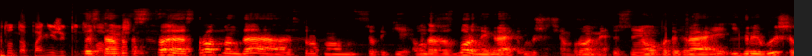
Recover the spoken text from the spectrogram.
кто-то пониже, То кто-то есть там Стротман, да, Стротман все-таки, он даже в сборной играет выше, чем в Роме. То есть у него опыт игра, игры выше,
